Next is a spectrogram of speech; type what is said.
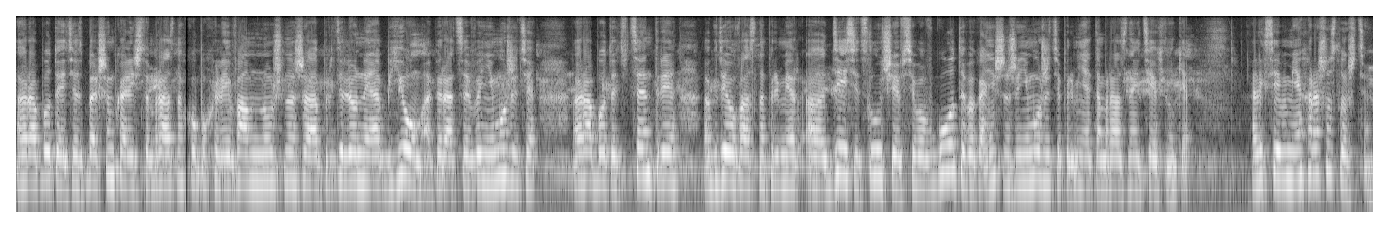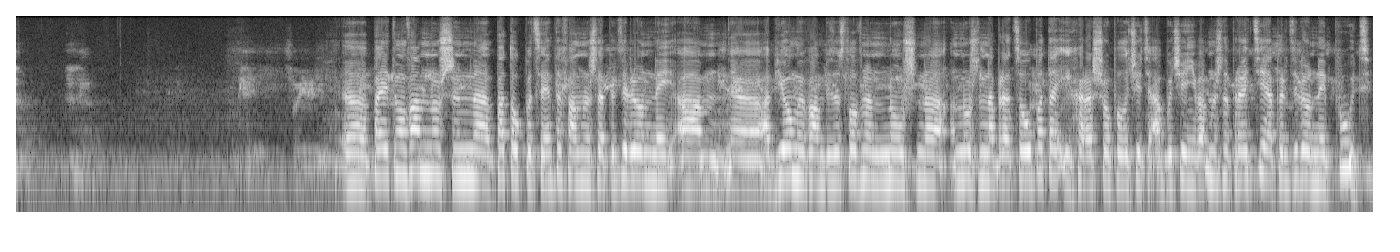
работаете с большим количеством разных опухолей, вам нужно же определенный объем операции. Вы не можете работать в центре, где у вас, например, 10 случаев всего в год, и вы, конечно же, не можете применять там разные техники. Алексей, вы меня хорошо слышите? Э, поэтому вам нужен поток пациентов, вам нужен определенный э, объем, и вам, безусловно, нужно, нужно набраться опыта и хорошо получить обучение. Вам нужно пройти определенный путь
